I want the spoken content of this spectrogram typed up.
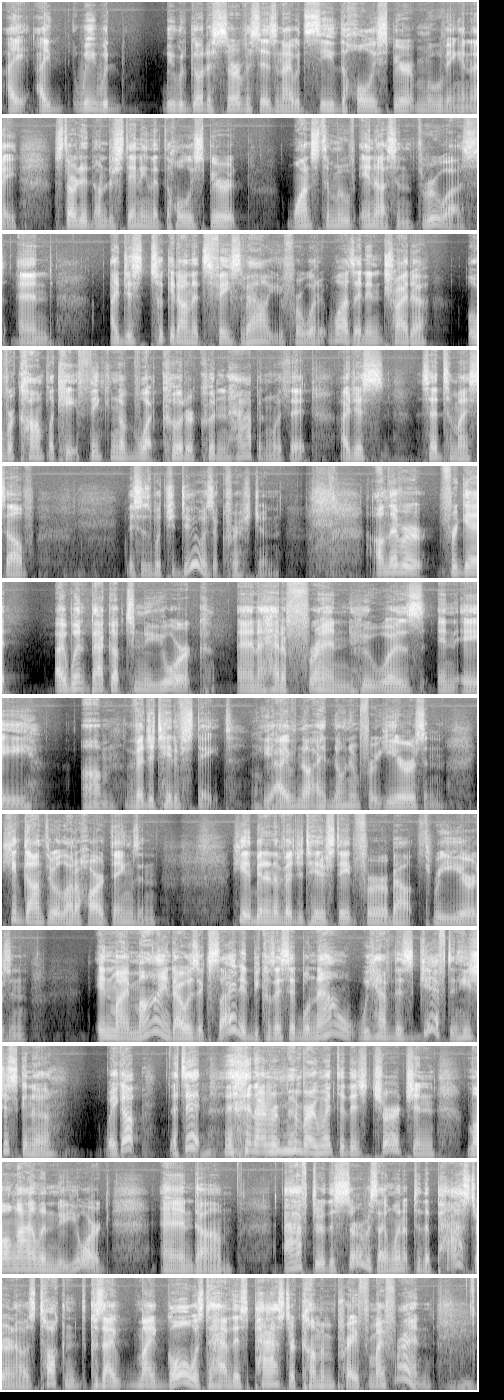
I, I, we would, we would go to services, and I would see the Holy Spirit moving, and I started understanding that the Holy Spirit wants to move in us and through us, and I just took it on its face value for what it was. I didn't try to overcomplicate thinking of what could or couldn't happen with it. I just said to myself, "This is what you do as a Christian." I'll never forget. I went back up to New York, and I had a friend who was in a um, vegetative state. He, I've know, I had known him for years, and he had gone through a lot of hard things, and he had been in a vegetative state for about three years. And in my mind, I was excited because I said, "Well, now we have this gift, and he's just gonna." Wake up. That's it. And I remember I went to this church in Long Island, New York, and um, after the service, I went up to the pastor and I was talking because I my goal was to have this pastor come and pray for my friend,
